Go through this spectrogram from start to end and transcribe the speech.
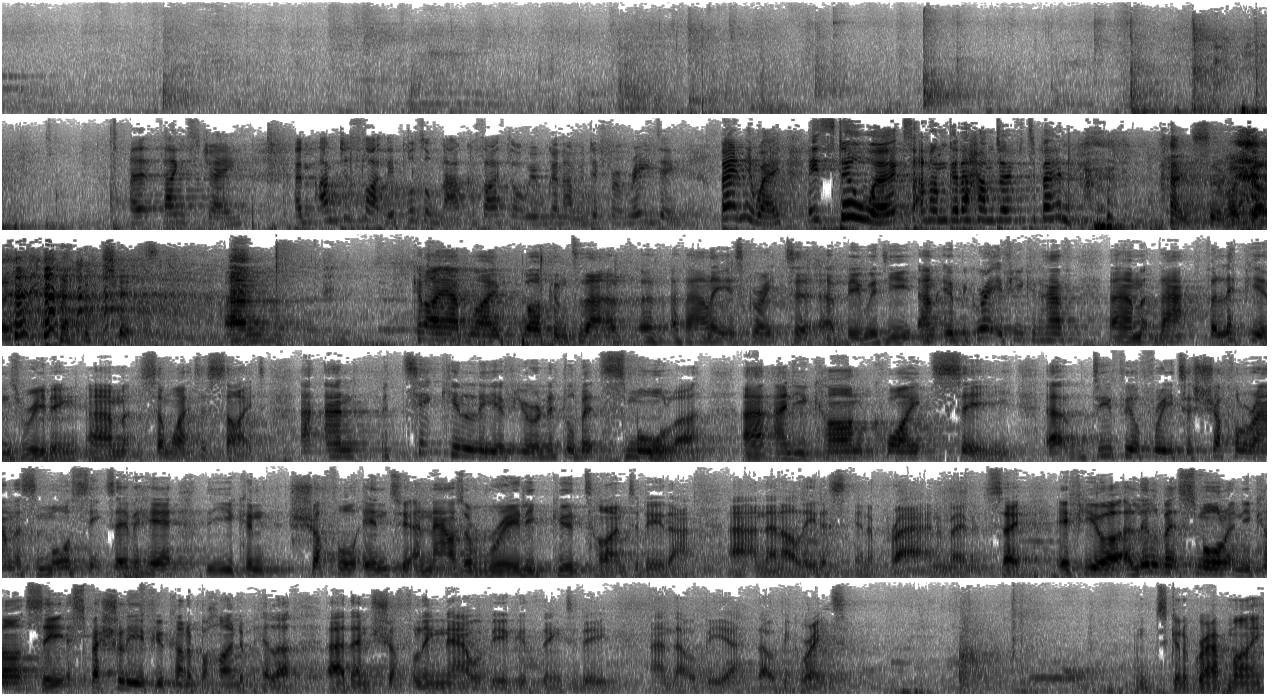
slightly puzzled now because I thought we were going to have a different reading. But anyway, it still works, and I'm going to hand over to Ben. Thanks so much, Ali. Cheers. Um, can I add my welcome to that of, of, of Ali? It's great to uh, be with you. Um, it would be great if you could have um, that Philippians reading um, somewhere to cite. Uh, and particularly if you're a little bit smaller uh, and you can't quite see, uh, do feel free to shuffle around. There's some more seats over here that you can shuffle into. And now's a really good time to do that. Uh, and then I'll lead us in a prayer in a moment. So if you're a little bit smaller and you can't see, especially if you're kind of behind a pillar, uh, then shuffling now would be a good thing to do. And that would be, uh, that would be great. I'm just going to grab my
